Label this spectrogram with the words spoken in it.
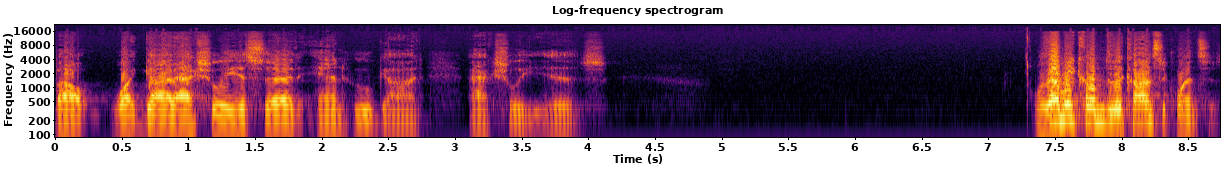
about what God actually has said and who God actually is. Well, then we come to the consequences.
